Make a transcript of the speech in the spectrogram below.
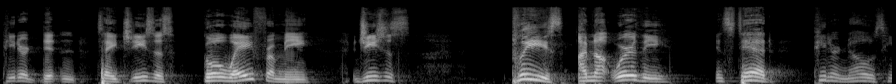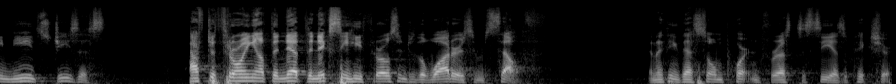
Peter didn't say, Jesus, go away from me. Jesus, please, I'm not worthy. Instead, Peter knows he needs Jesus. After throwing out the net, the next thing he throws into the water is himself. And I think that's so important for us to see as a picture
